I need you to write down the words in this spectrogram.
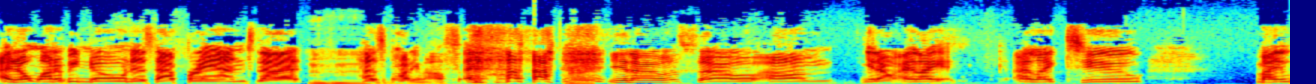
I don't want to be known as that brand that mm-hmm. has a potty mouth. right. You know, so um, you know, I like, I like to my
